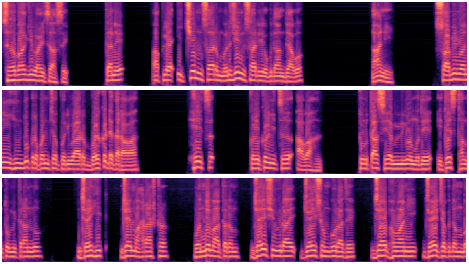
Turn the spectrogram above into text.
सहभागी व्हायचं असेल त्याने आपल्या इच्छेनुसार मर्जीनुसार योगदान द्यावं. आणि स्वाभिमानी हिंदू प्रपंच परिवार बळकट करावा हेच कळकळीचं आवाहन. तुर्तास या व्हिडिओमध्ये इथेच थांबतो मित्रांनो. जय हित जय महाराष्ट्र. वंदे मातरम. जय शिवराय जय शंभूराजे जय भवानी जय जगदंब.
